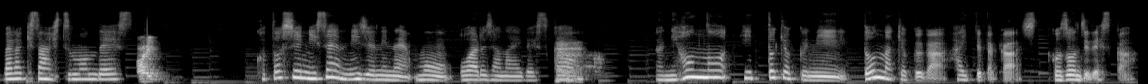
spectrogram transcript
茨城さん質問です。はい。今年2022年もう終わるじゃないですか。日本のヒット曲にどんな曲が入ってたかしご存知ですか？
